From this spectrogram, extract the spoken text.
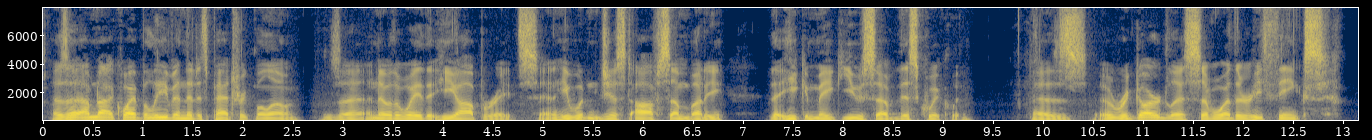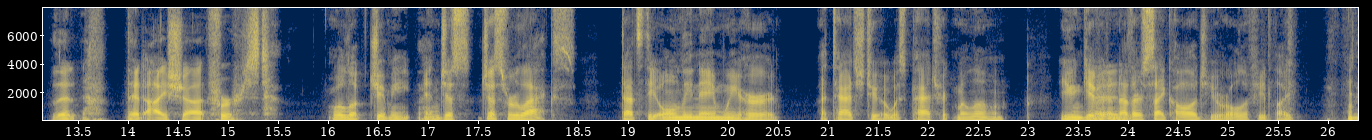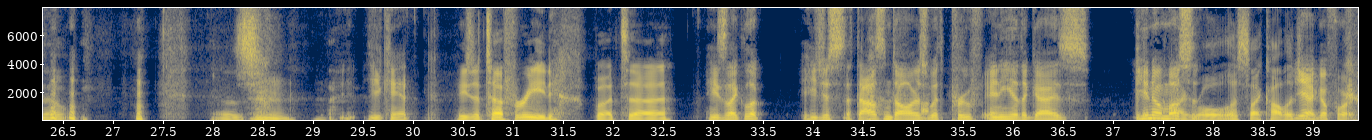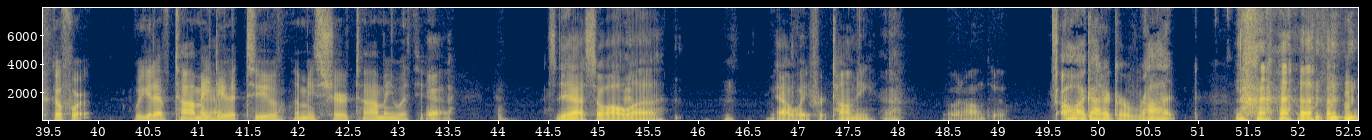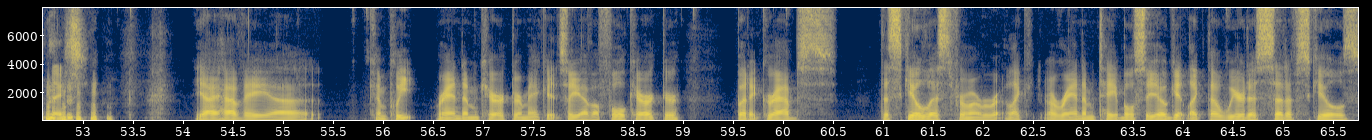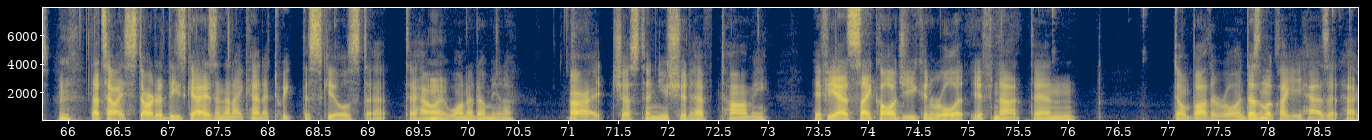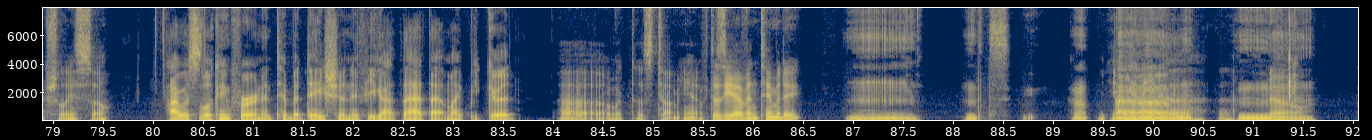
as I, I'm not quite believing that it's Patrick Malone. I know the way that he operates, and he wouldn't just off somebody that he can make use of this quickly. As regardless of whether he thinks that that I shot first. Well, look, Jimmy, and just just relax. That's the only name we heard attached to it was Patrick Malone. You can give it Yeah. another psychology roll if you'd like. No. As- You can't. He's a tough read, but uh, He's like, look, he just a thousand dollars with proof. Any of the guys, you know, most. I of- roll a psychology. yeah, go for it. Go for it. We could have Tommy All do it too. Let me share Tommy with you. Yeah. Yeah, so I'll uh yeah, I'll wait for Tommy. What I'll do. Oh, I got a garrote? nice. Yeah, I have a uh, complete random character make it. So you have a full character, but it grabs the skill list from a like a random table. So you'll get like the weirdest set of skills. Hmm. That's how I started these guys, and then I kind of tweaked the skills to to how I Hmm. wanted them. You know. All right, Justin, you should have Tommy. If he has psychology, you can roll it. If not, then don't bother rolling. Doesn't look like he has it actually. So, I was looking for an intimidation. If you got that, that might be good. uh, what does Tommy have? Does he have intimidate? Mm, let's see. Huh, You need a No.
